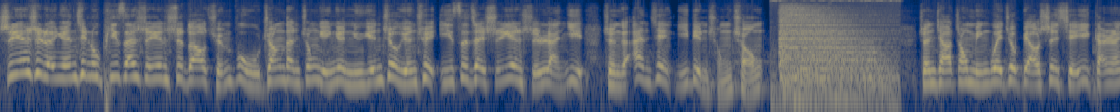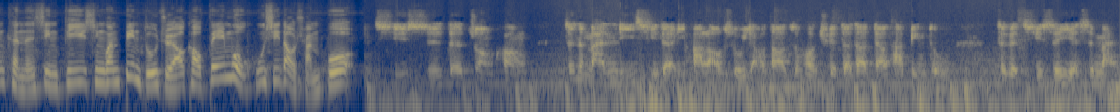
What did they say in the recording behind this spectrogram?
实验室人员进入 P 三实验室都要全副武装，但中研院女研究员却疑似在实验室染疫，整个案件疑点重重。专家张明卫就表示，血液感染可能性低，新冠病毒主要靠飞沫、呼吸道传播。其实的状况真的蛮离奇的，一把老鼠咬到之后却得到 Delta 病毒，这个其实也是蛮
